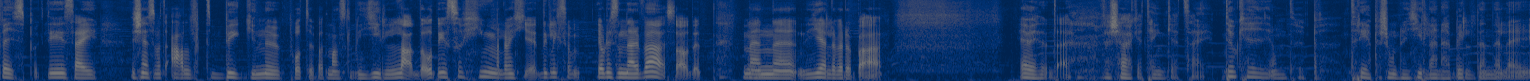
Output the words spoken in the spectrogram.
Facebook. Det är så här, det känns som att allt bygger nu på typ att man ska bli gillad och det är så himla mycket. Det är liksom, jag blir så nervös av det. Men eh, det gäller väl att bara, jag vet inte, försöka tänka att så här, det är okej om typ tre personer gillar den här bilden eller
